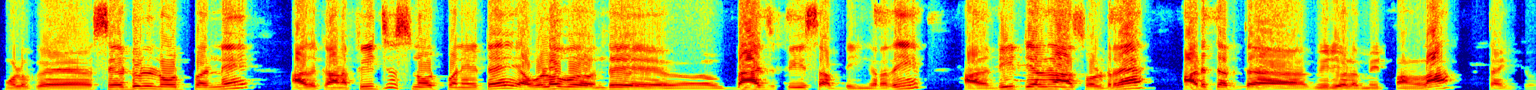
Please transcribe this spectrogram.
உங்களுக்கு ஷெட்யூல் நோட் பண்ணி அதுக்கான ஃபீச்சர்ஸ் நோட் பண்ணிட்டு எவ்வளவு வந்து பேட்ச் ஃபீஸ் அப்படிங்கிறதையும் டீட்டெயில் நான் சொல்றேன். அடுத்தடுத்த வீடியோல மீட் பண்ணலாம். தேங்க்யூ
